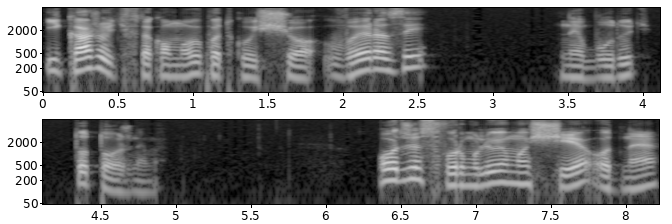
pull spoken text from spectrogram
І кажуть в такому випадку, що вирази не будуть тотожними. Отже, сформулюємо ще одне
